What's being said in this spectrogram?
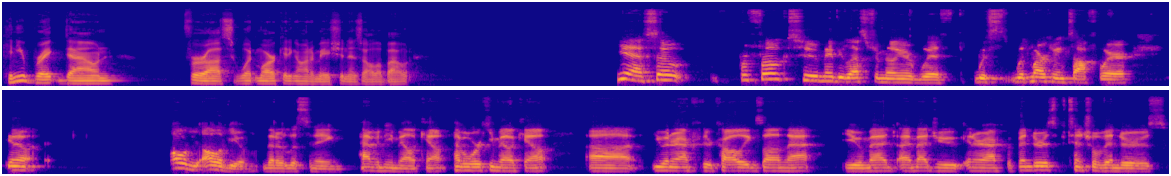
can you break down for us what marketing automation is all about? Yeah so for folks who may be less familiar with with with marketing software you know all of, all of you that are listening have an email account have a work email account uh, you interact with your colleagues on that you imagine, I imagine you interact with vendors, potential vendors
